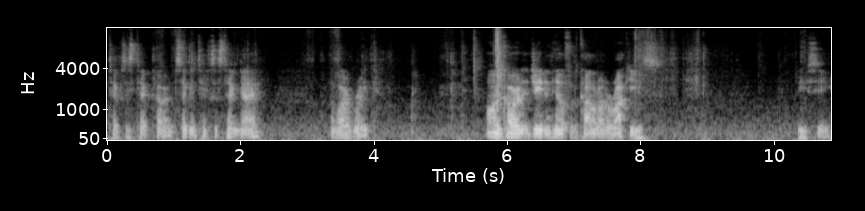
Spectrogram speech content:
Texas Tech card, second Texas Tech guy of our break. On card, Jaden Hill for the Colorado Rockies. BC.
